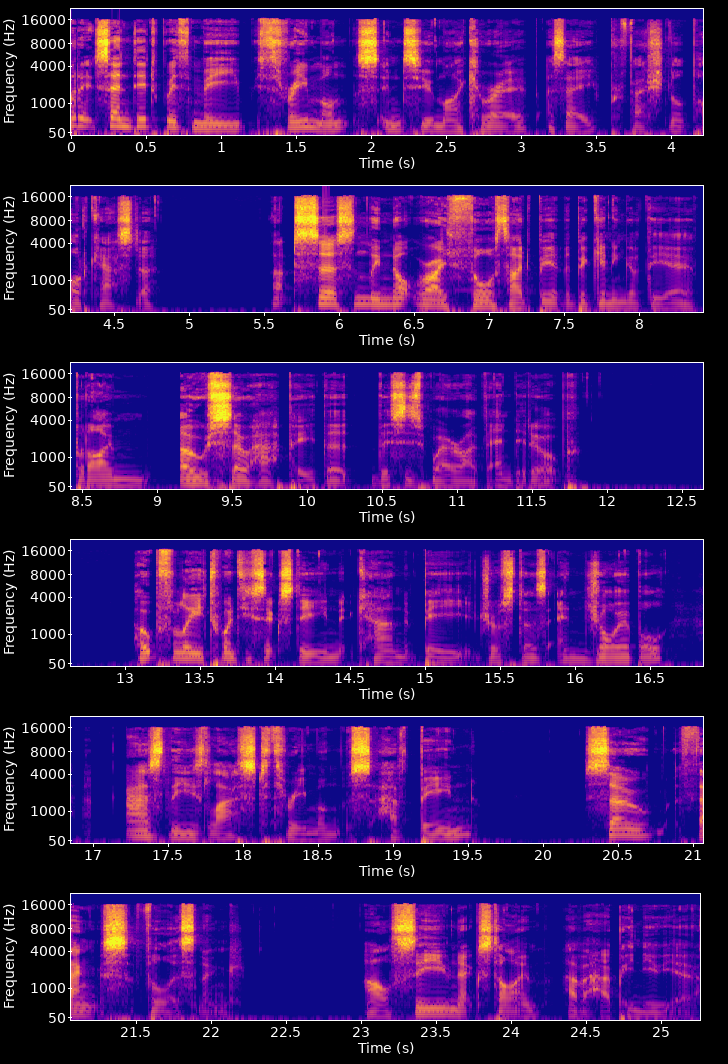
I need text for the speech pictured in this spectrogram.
But it's ended with me three months into my career as a professional podcaster. That's certainly not where I thought I'd be at the beginning of the year, but I'm oh so happy that this is where I've ended up. Hopefully, 2016 can be just as enjoyable as these last three months have been. So, thanks for listening. I'll see you next time. Have a happy new year.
